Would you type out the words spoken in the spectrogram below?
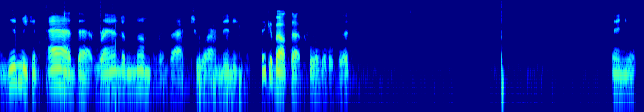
And then we can add that random number back to our minimum. Think about that for a little bit. And you'll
